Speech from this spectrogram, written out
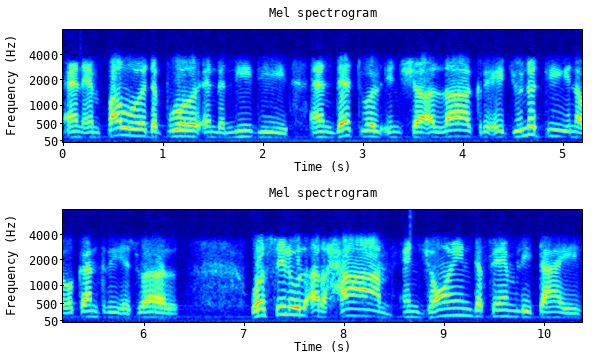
and empower the poor and the needy. And that will, inshallah, create unity in our country as well. Wasilul arham and join the family ties.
